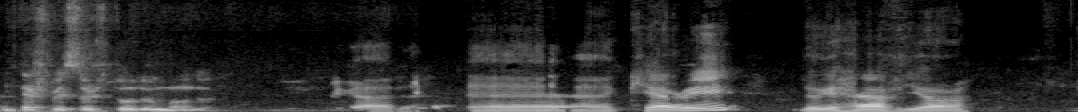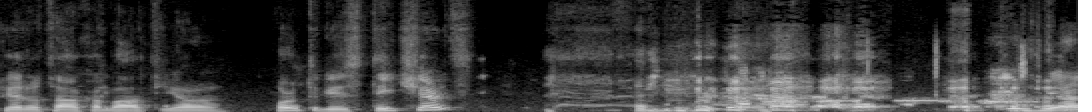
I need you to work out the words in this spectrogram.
entre as pessoas de todo o mundo. Obrigado. Uh, Carrie, do you have your Pedro talk about your Portuguese teachers? Is your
